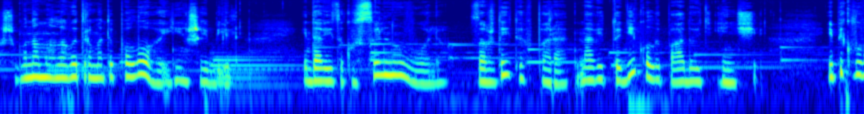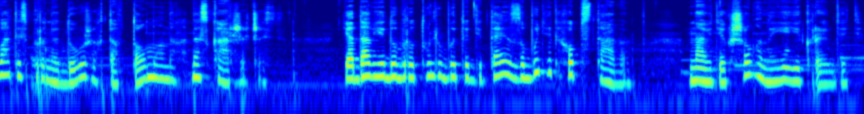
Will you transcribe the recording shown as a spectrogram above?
щоб вона могла витримати пологи і інший біль, і дав їй таку сильну волю завжди йти вперед, навіть тоді, коли падають інші, і піклуватись про недужих та втомлених, не скаржачись. Я дав їй доброту любити дітей за будь-яких обставин, навіть якщо вони її кривдять.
